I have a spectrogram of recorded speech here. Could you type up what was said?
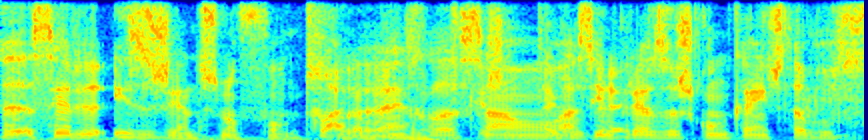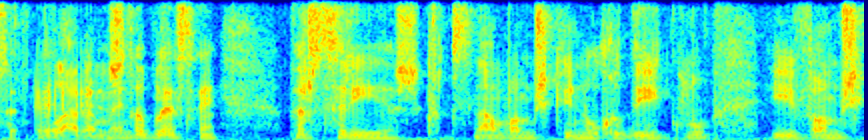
Uh, ser exigentes, no fundo, claramente, em relação às empresas com quem estabelece, estabelecem parcerias. Porque senão vamos cair no ridículo e vamos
